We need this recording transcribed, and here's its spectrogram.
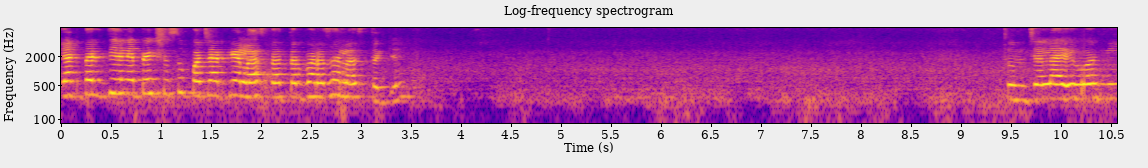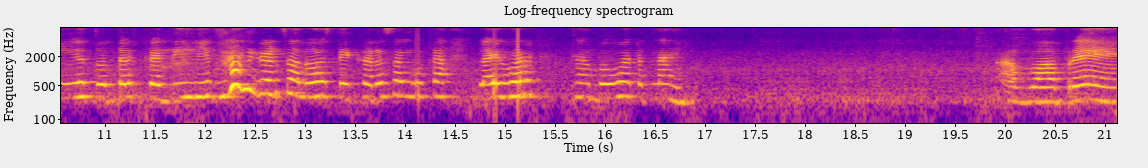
कॅटबेरी देण्यापेक्षा सुपरचॅट केला असता तर बरं झालं असतं की. तुमच्या लाईव्हवर मी येतो तर कधीही भानगड चालू असते. खरं सांगू का? लाईव्हवर थांबवू वाटत नाही. बापरे.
